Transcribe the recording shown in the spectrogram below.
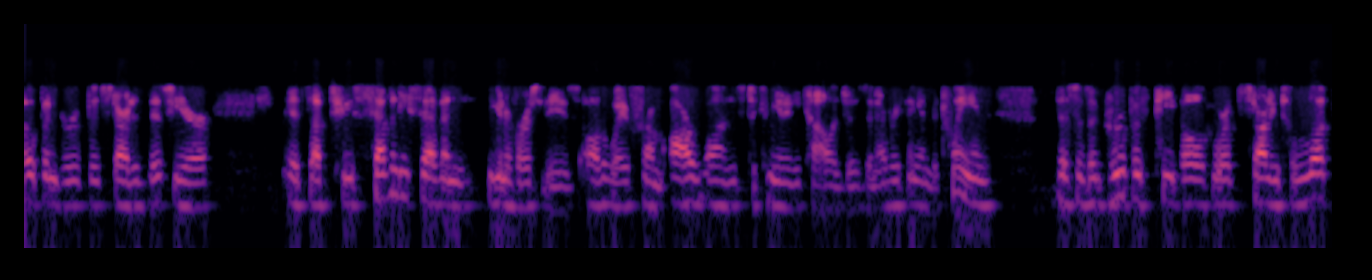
Open Group has started this year it's up to 77 universities, all the way from R1s to community colleges and everything in between. This is a group of people who are starting to look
